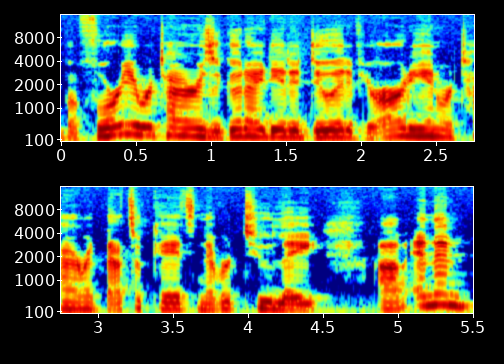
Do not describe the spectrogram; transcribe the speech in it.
Before you retire is a good idea to do it. If you're already in retirement, that's okay. It's never too late. Um, and then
